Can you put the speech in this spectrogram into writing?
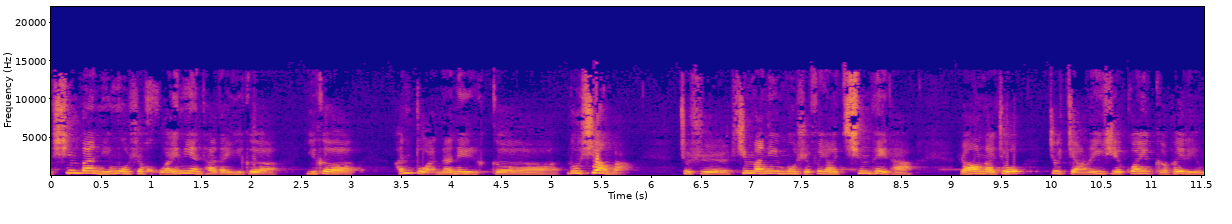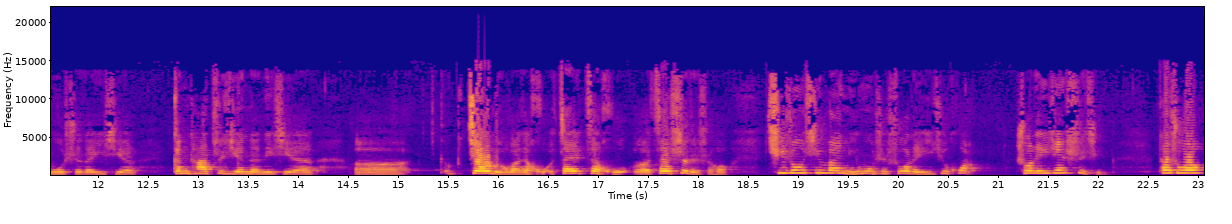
新班尼牧是怀念他的一个一个很短的那个录像吧，就是新班尼牧是非常钦佩他，然后呢就就讲了一些关于葛培里牧师的一些跟他之间的那些呃交流吧，在活在在活呃在世的时候。其中，辛班尼牧师说了一句话，说了一件事情。他说：“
